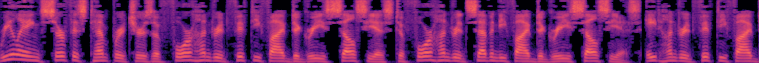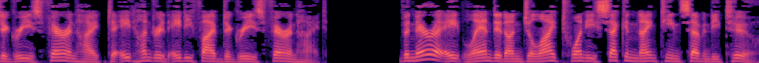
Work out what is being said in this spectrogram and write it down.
relaying surface temperatures of 455 degrees Celsius to 475 degrees Celsius (855 degrees Fahrenheit to 885 degrees Fahrenheit). Venera 8 landed on July 22, 1972.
